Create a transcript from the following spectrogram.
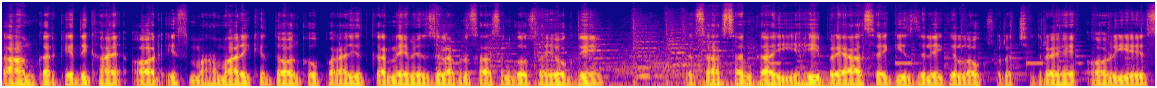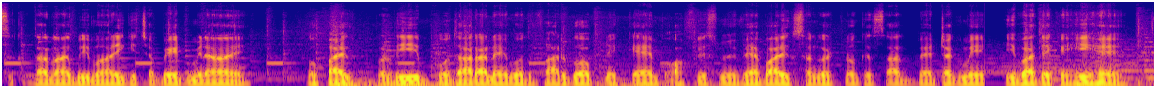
काम करके दिखाएँ और इस महामारी के दौर को पराजित करने में जिला प्रशासन को सहयोग दें। प्रशासन का यही प्रयास है कि ज़िले के लोग सुरक्षित रहें और ये इस खतरनाक बीमारी की चपेट में न आए। उपायुक्त प्रदीप गोदारा ने बुधवार को अपने कैंप ऑफ़िस में व्यापारिक संगठनों के साथ बैठक में ये बातें कही हैं।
